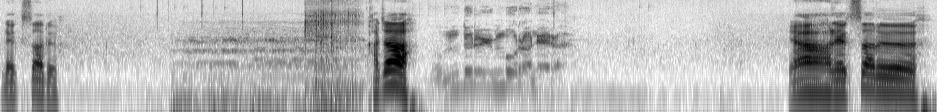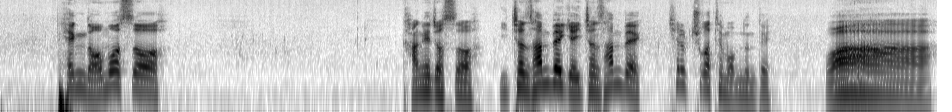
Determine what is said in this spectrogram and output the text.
렉사르 가자. 놈들을 몰아내라. 야 렉사르 100 넘었어. 강해졌어. 2300이야 2300. 체력 추가템 없는데. 와.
